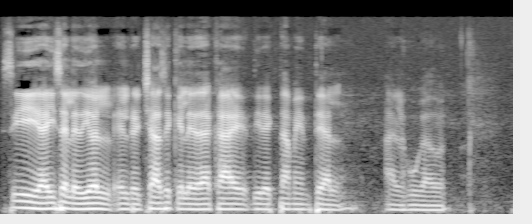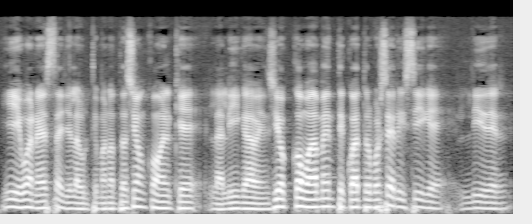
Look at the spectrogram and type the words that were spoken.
Sí, ahí se le dio el, el rechace que le da cae directamente al, al jugador. Y bueno, esta ya es la última anotación con el que la liga venció cómodamente 4 por 0 y sigue líder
